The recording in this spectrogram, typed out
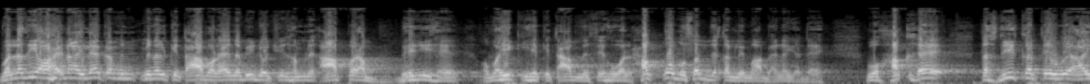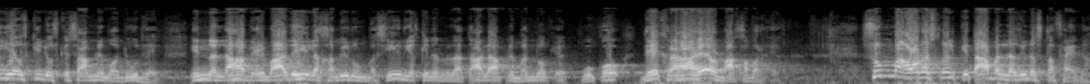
ولدی اوہینا علیہ کا من الکتاب اور اے نبی جو چیز ہم نے آپ پر اب بھیجی ہے اور وہی کی ہے کتاب میں سے ہو الحق و مصدقا لما بین یدہ وہ حق ہے، تصدیق کرتے ہوئے آئی ہے، اس کی جو اس کے سامنے موجود ہے۔ ان اللہ بعباد ہی لخبیر بصیر یقیناً اللہ تعالیٰ اپنے بندوں کے کو دیکھ رہا ہے اور باخبر ہے۔ ثم اورثنا الکتاب الذین اصطفینا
